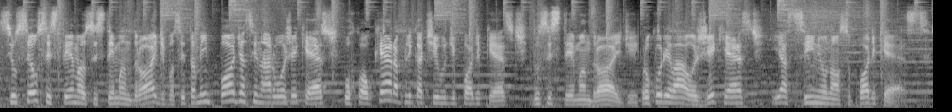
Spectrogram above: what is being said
Se o seu sistema é o sistema Android, você também pode assinar o OGCast por qualquer aplicativo de podcast do sistema Android. Procure lá o OGCast e assine o nosso podcast.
